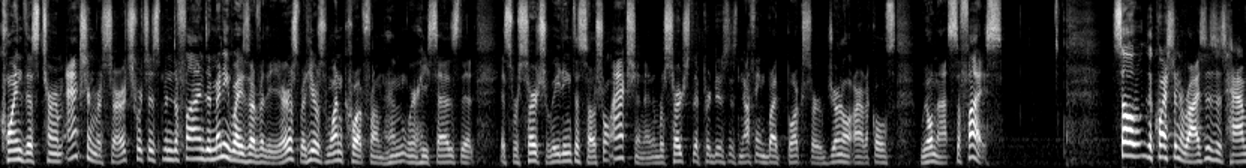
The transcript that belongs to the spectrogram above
coined this term action research, which has been defined in many ways over the years. But here's one quote from him where he says that it's research leading to social action, and research that produces nothing but books or journal articles will not suffice. So the question arises is have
